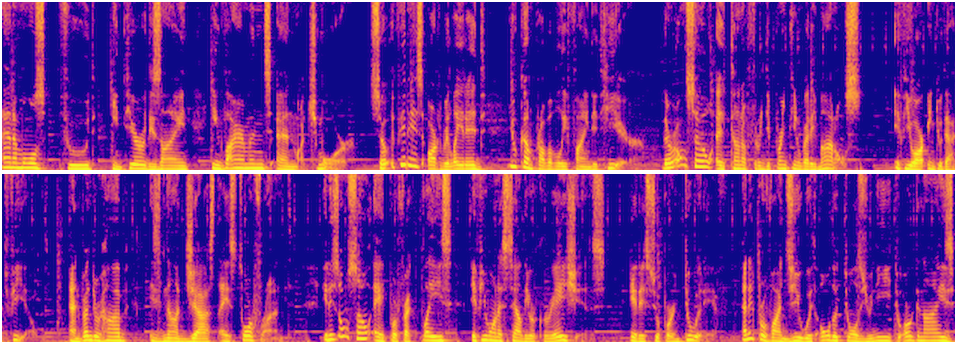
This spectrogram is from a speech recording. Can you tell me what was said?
animals, food, interior design, environments, and much more. So if it is art related, you can probably find it here. There are also a ton of 3D printing ready models, if you are into that field. And RenderHub is not just a storefront. It is also a perfect place if you want to sell your creations. It is super intuitive, and it provides you with all the tools you need to organize,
